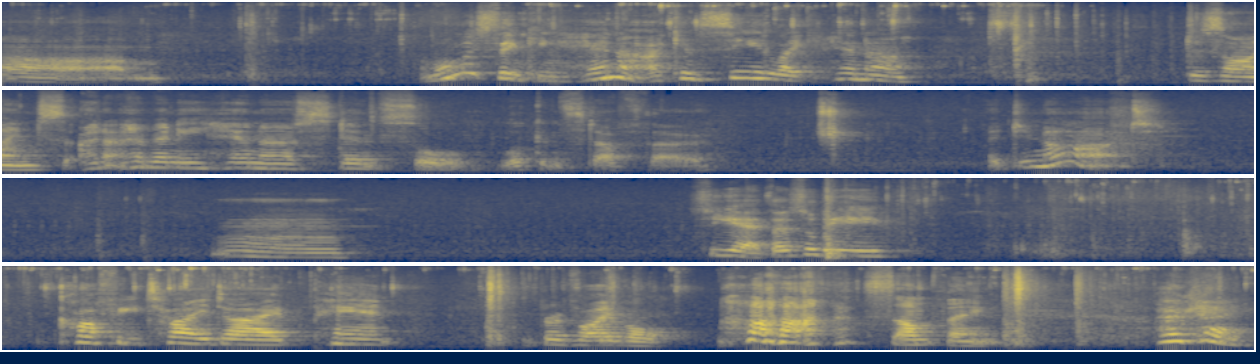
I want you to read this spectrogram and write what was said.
um, I'm almost thinking henna. I can see like henna designs. I don't have any henna stencil looking stuff though. I do not. Hmm. So yeah, those will be coffee tie-dye pant revival. Something. Okay.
